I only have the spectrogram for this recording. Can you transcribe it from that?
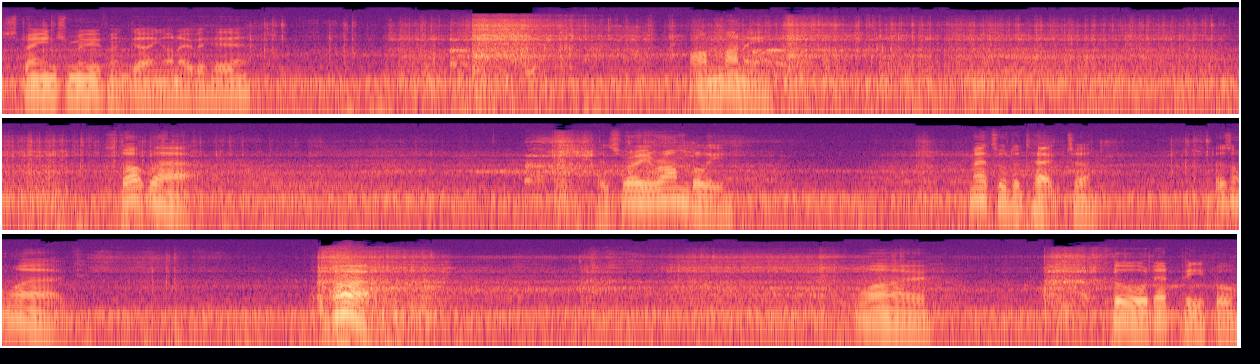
Strange movement going on over here. Oh, money. Stop that. It's very rumbly. Metal detector. Doesn't work. Ugh. Whoa. Cool, dead people.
